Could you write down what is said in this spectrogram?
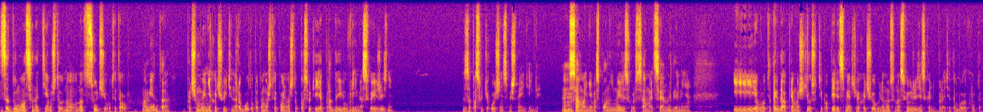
задумался над тем, что, ну, над сутью вот этого момента, почему я не хочу идти на работу, потому что я понял, что, по сути, я продаю время своей жизни за, по сути, очень смешные деньги. Угу. Самый невосполнимый ресурс, самый ценный для меня. И вот я тогда прям ощутил, что, типа, перед смертью я хочу оглянуться на свою жизнь и сказать, блядь, это было круто.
